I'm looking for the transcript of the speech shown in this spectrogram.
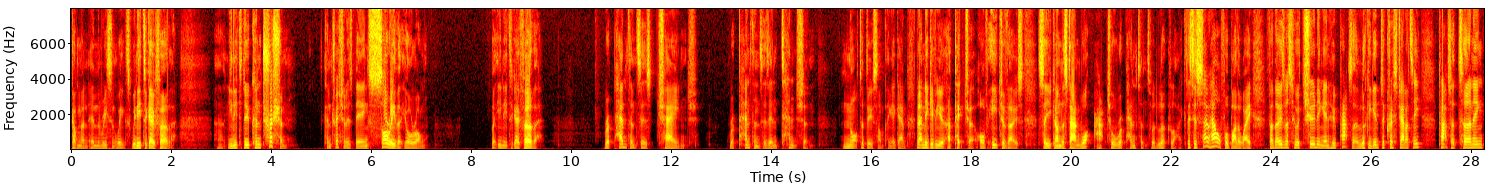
government in the recent weeks. We need to go further. Uh, you need to do contrition. Contrition is being sorry that you're wrong, but you need to go further. Repentance is change. Repentance is intention not to do something again. Let me give you a picture of each of those so you can understand what actual repentance would look like. This is so helpful, by the way, for those of us who are tuning in who perhaps are looking into Christianity, perhaps are turning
